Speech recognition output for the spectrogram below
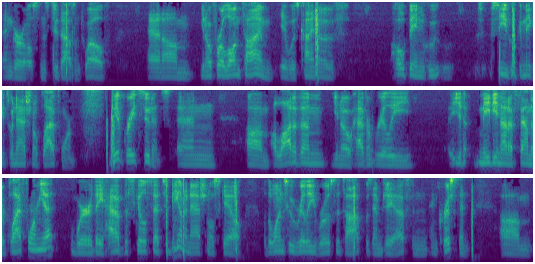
and girls since 2012, and um, you know, for a long time, it was kind of hoping who see who can make it to a national platform. We have great students, and um, a lot of them, you know, haven't really, you know, maybe not have found their platform yet, where they have the skill set to be on a national scale. But the ones who really rose to the top was MJF and, and Kristen. Um,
